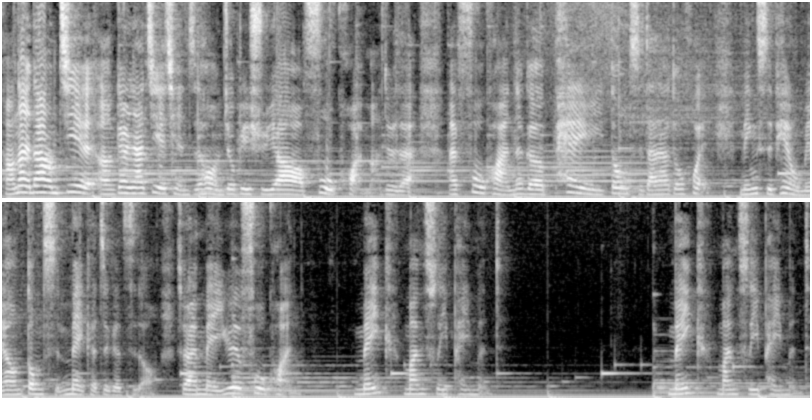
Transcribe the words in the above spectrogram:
好，那你当然借，嗯，跟人家借钱之后，你就必须要付款嘛，对不对？来付款那个 pay 动词大家都会，名词片我们要用动词 make 这个字哦，所以每月付款，make monthly payment，make monthly payment。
